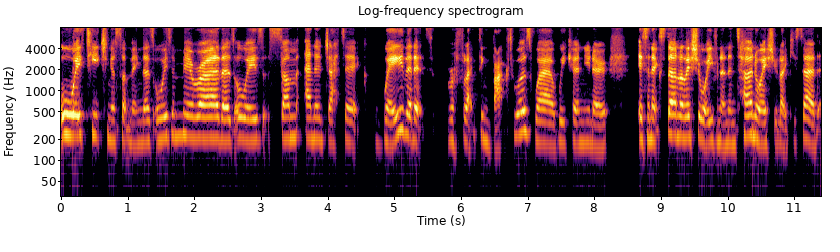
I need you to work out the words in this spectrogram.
always teaching us something. There's always a mirror, there's always some energetic way that it's reflecting back to us where we can, you know, it's an external issue or even an internal issue, like you said,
